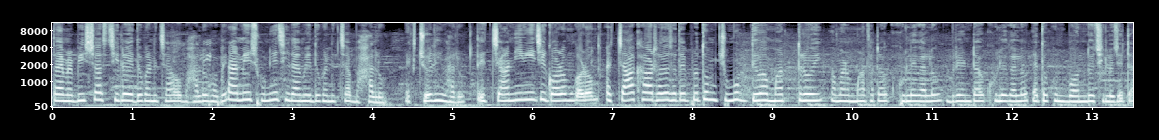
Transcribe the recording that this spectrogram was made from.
তাই আমার বিশ্বাস ছিল এই দোকানের চাও ভালো হবে। আমি শুনেছিলাম এই দোকানের চা ভালো অ্যাকচুয়ালি ভালো। তাই চা নিয়ে নিয়েছি গরম গরম। আর চা খাওয়ার সাথে সাথে প্রথম চুমুক দেওয়া মাত্রই আমার মাথাটাও খুলে গেল ব্রেনটাও খুলে গেল। এতক্ষণ বন্ধ ছিল যেটা।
